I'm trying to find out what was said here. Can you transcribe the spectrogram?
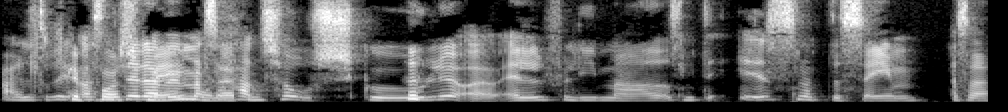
Aldrig. skal og prøve sådan at det der med, smage at man så har to skåle, og alle får lige meget, og sådan, det is not the same. Altså,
